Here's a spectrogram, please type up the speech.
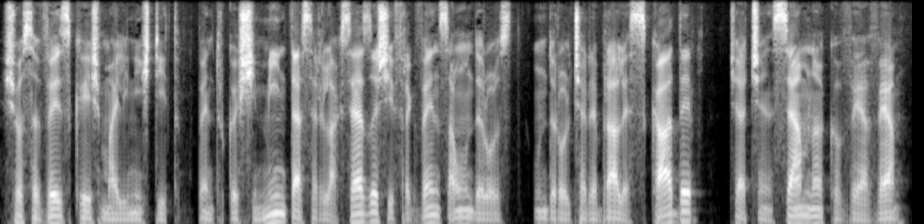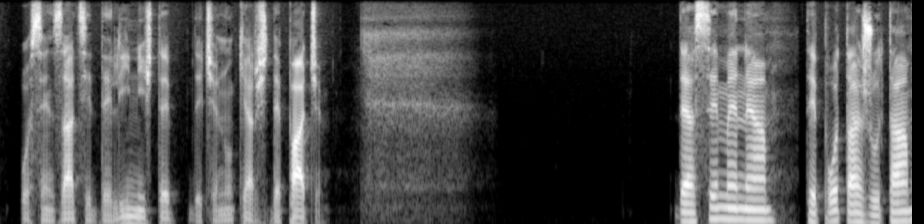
și o să vezi că ești mai liniștit, pentru că și mintea se relaxează și frecvența undelor, undelor cerebrale scade, ceea ce înseamnă că vei avea o senzație de liniște, de ce nu chiar și de pace. De asemenea, te pot ajuta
